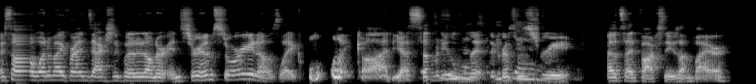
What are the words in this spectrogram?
I saw one of my friends actually put it on her Instagram story and I was like, oh my God. Yes, somebody lit the Christmas tree outside Fox News on fire.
